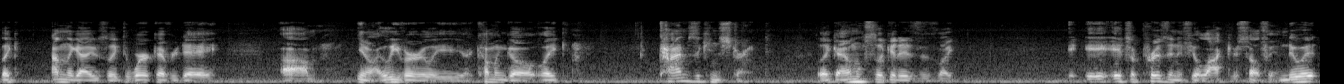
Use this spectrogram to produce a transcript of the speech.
like, I'm the guy who's like to work every day. Um, you know, I leave early, I come and go. Like, time's a constraint. Like, I almost look at it as, as like, it, it's a prison if you lock yourself into it.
